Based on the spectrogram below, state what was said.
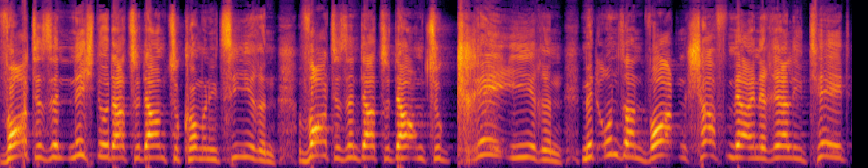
Worte sind nicht nur dazu da, um zu kommunizieren. Worte sind dazu da, um zu kreieren. Mit unseren Worten schaffen wir eine Realität,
